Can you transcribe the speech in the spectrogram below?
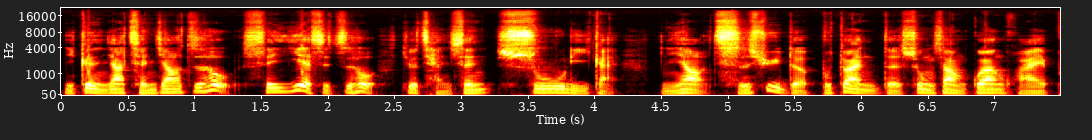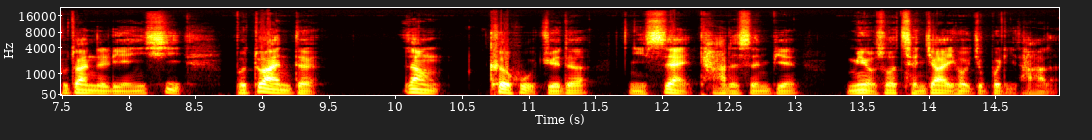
你跟人家成交之后，say yes 之后就产生疏离感。你要持续的、不断的送上关怀，不断的联系，不断的让客户觉得你是在他的身边，没有说成交以后就不理他了。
